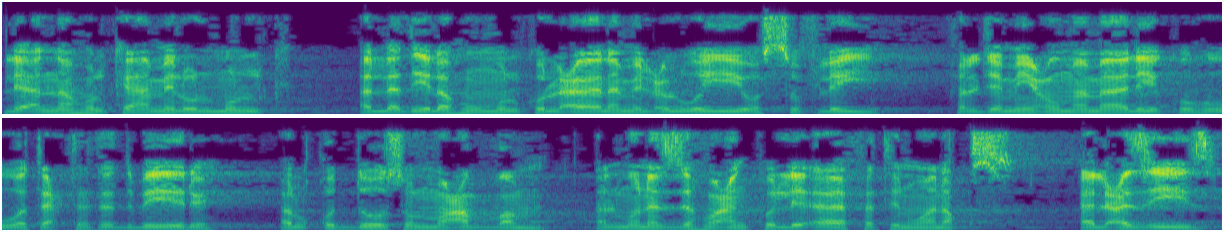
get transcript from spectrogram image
لأنه الكامل الملك الذي له ملك العالم العلوي والسفلي فالجميع مماليكه وتحت تدبيره القدوس المعظم المنزه عن كل آفة ونقص. العزيز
